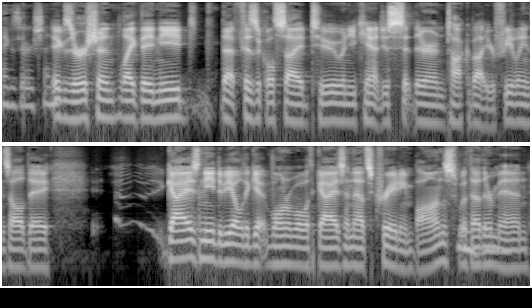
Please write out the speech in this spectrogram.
Exertion. exertion. Like they need that physical side too, and you can't just sit there and talk about your feelings all day. Guys need to be able to get vulnerable with guys, and that's creating bonds with other men.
